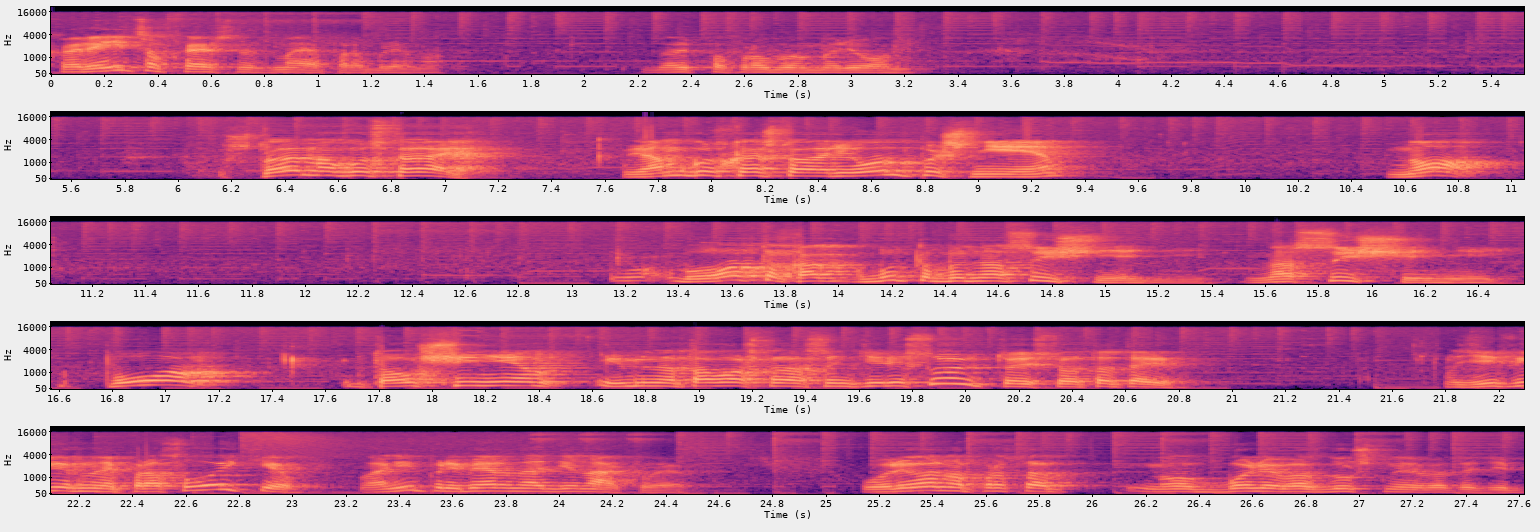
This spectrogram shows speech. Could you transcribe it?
Корейцев, конечно, это моя проблема. Давайте попробуем Орион. Что я могу сказать? Я могу сказать, что Орион пышнее, но вот как будто бы насыщенней, насыщенней. По толщине именно того, что нас интересует, то есть вот этой зефирной прослойки, они примерно одинаковые. У Ориона просто ну, более воздушные вот эти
